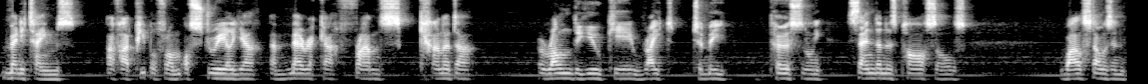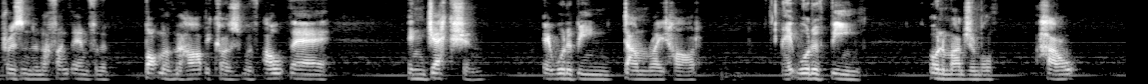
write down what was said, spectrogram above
many times I've had people from Australia, America, France, Canada, around the UK write to me personally, sending us parcels whilst I was in prison, and I thank them for the bottom of my heart because without their injection, it would have been damn right hard. It would have been unimaginable how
